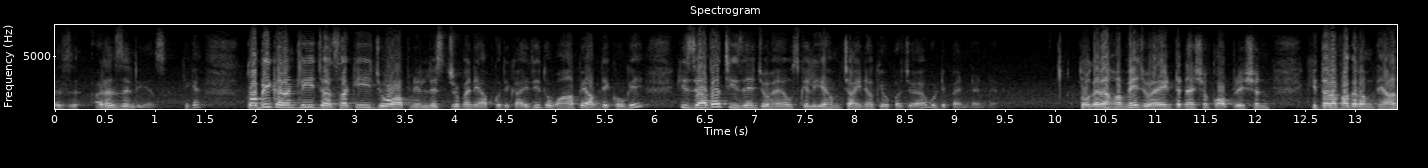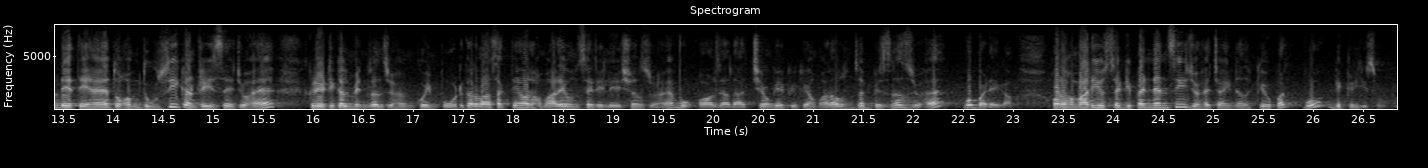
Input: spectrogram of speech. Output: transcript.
resilience ठीक है? तो अभी करंटली जैसा कि जो आपने लिस्ट जो मैंने आपको दिखाई थी तो वहाँ पे आप देखोगे कि ज़्यादा चीज़ें जो है उसके लिए हम चाइना के ऊपर जो है वो डिपेंडेंट है। तो अगर हमें जो है इंटरनेशनल कॉपरेशन की तरफ़ अगर हम ध्यान देते हैं तो हम दूसरी कंट्रीज़ से जो है क्रिटिकल मिनरल जो है उनको इम्पोर्ट करवा सकते हैं और हमारे उनसे रिलेशन जो है वो और ज़्यादा अच्छे होंगे क्योंकि हमारा उनसे बिज़नेस जो है वो बढ़ेगा और हमारी उससे डिपेंडेंसी जो है चाइना के ऊपर वो डिक्रीज होगी।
